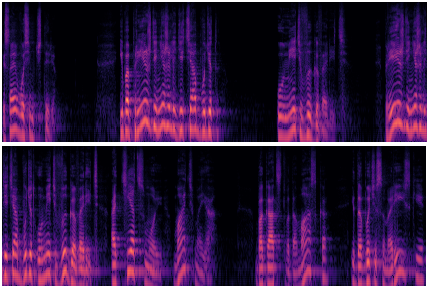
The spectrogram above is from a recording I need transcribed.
Исаия 8:4. «Ибо прежде, нежели дитя будет уметь выговорить, Прежде, нежели дитя будет уметь выговорить «Отец мой, мать моя», богатство Дамаска и добычи самарийские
